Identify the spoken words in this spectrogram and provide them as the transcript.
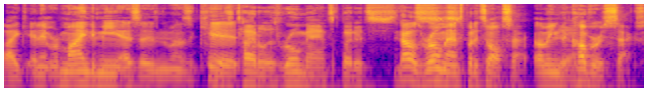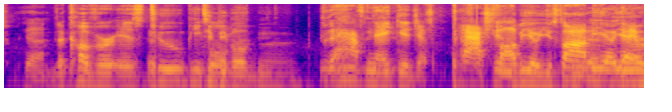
Like, and it reminded me as a when I was a kid. its title is romance, but it's That was romance, but it's all sex. I mean, the cover is sex. Yeah. The cover is two people, Two people. half naked, just passion. Fabio used to be Fabio, the- you yeah, mo-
